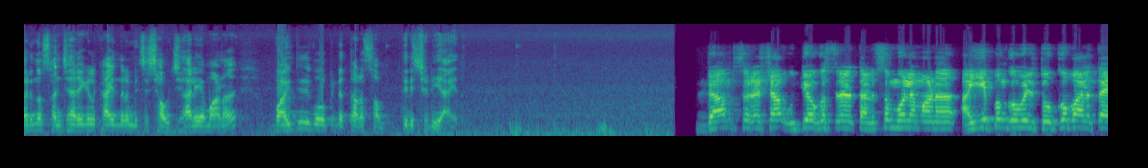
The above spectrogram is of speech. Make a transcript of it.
വരുന്ന സഞ്ചാരികൾക്കായി നിർമ്മിച്ച ശൗചാലയമാണ് വൈദ്യുതി വകുപ്പിന്റെ തടസ്സം തിരിച്ചടിയായത്. ഡാം സുരക്ഷാ ഉദ്യോഗസ്ഥരുടെ തടസ്സം മൂലമാണ് അയ്യപ്പൻകോവിൽ തൂക്കുപാലത്തെ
